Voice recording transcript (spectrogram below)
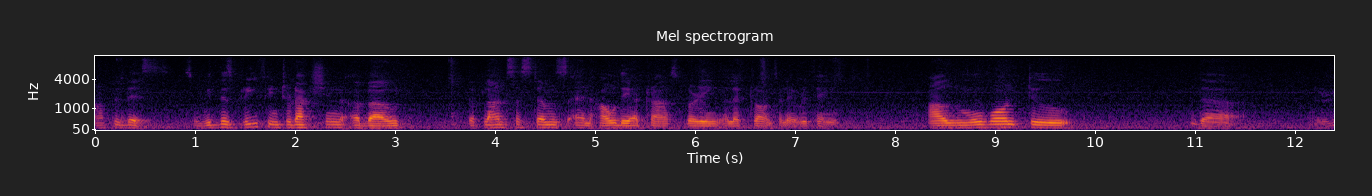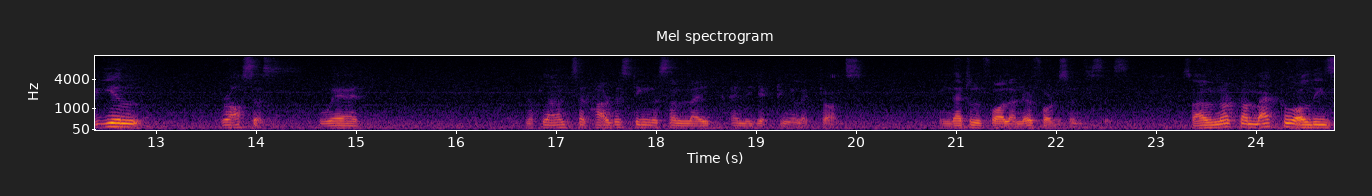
after this, so with this brief introduction about the plant systems and how they are transferring electrons and everything, I'll move on to the real process where the plants are harvesting the sunlight and ejecting electrons. And that will fall under photosynthesis. So I will not come back to all these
